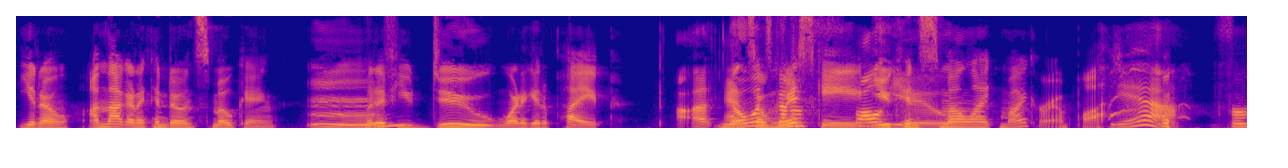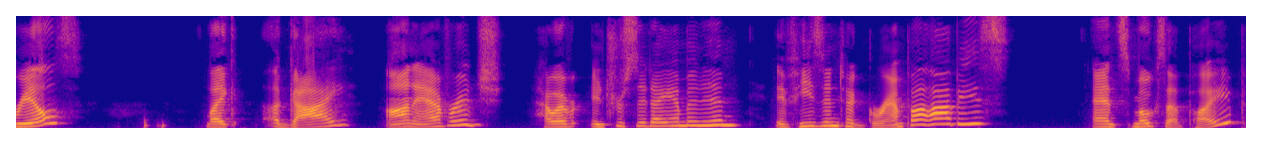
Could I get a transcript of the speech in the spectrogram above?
you know, I'm not going to condone smoking, Mm. but if you do want to get a pipe uh, no and one's some whiskey, fault you can smell like my grandpa. Yeah, for reals. Like a guy on average, however interested I am in him, if he's into grandpa hobbies and smokes a pipe,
